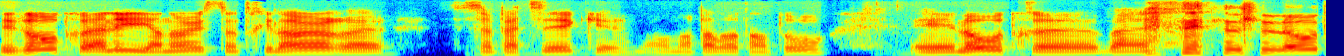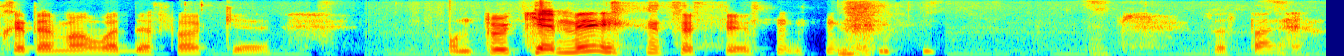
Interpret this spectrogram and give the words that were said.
Les autres, allez, il y en a un, c'est un thriller, euh, sympathique, euh, on en parlera tantôt. Et l'autre, euh, ben, l'autre est tellement what the fuck. euh, on ne peut qu'aimer ce film. J'espère.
